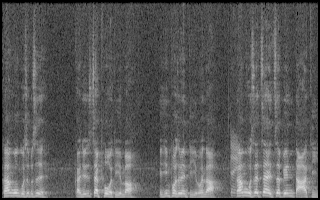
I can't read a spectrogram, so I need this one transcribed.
可韩国股市不是，感觉是在破底，有没有？已经破这边底，有没有看到？韩国股市在这边打底，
